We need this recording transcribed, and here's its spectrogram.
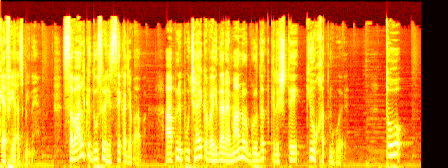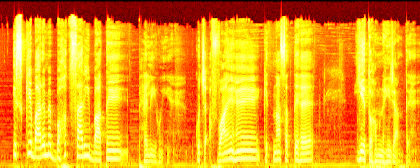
कैफी आजमी ने। सवाल के दूसरे हिस्से का जवाब, आपने पूछा है कि वहीदा रहमान और गुरुदत्त के रिश्ते क्यों खत्म हुए? तो इसके बारे में बहुत सारी बातें फैली हुई हैं। कुछ अफवाहें हैं, कितना सत्य है, ये तो हम नहीं जानते हैं।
